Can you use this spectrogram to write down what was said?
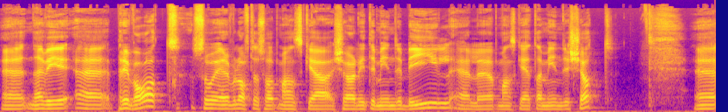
Eh, när vi är privat så är det väl ofta så att man ska köra lite mindre bil eller att man ska äta mindre kött. Eh,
